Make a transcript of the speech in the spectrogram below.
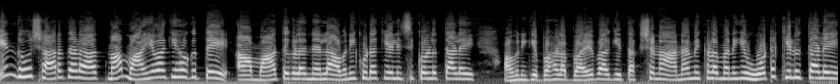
ಎಂದು ಶಾರದಳ ಆತ್ಮ ಮಾಯವಾಗಿ ಹೋಗುತ್ತೆ. ಆ ಮಾತುಗಳನ್ನೆಲ್ಲ ಅವನಿ ಕೂಡ ಕೇಳಿಸಿಕೊಳ್ಳುತ್ತಾಳೆ. ಅವನಿಗೆ ಬಹಳ ಭಯವಾಗಿ ತಕ್ಷಣ ಅನಾಮಿಕಳ ಮನೆಗೆ ಓಟ ಕೇಳುತ್ತಾಳೆ.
